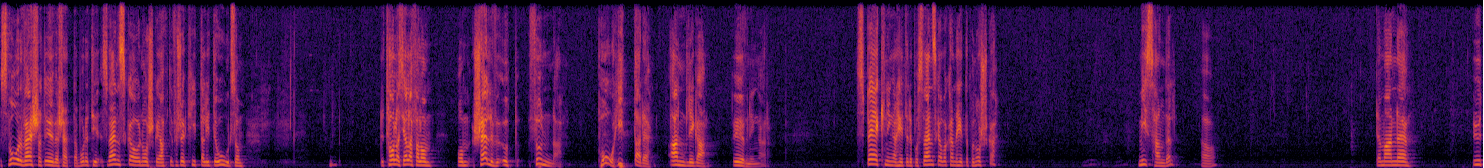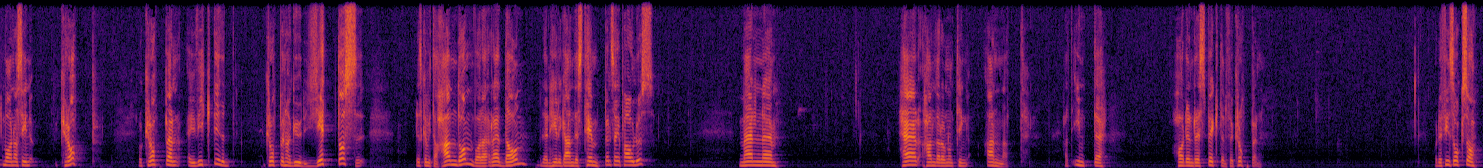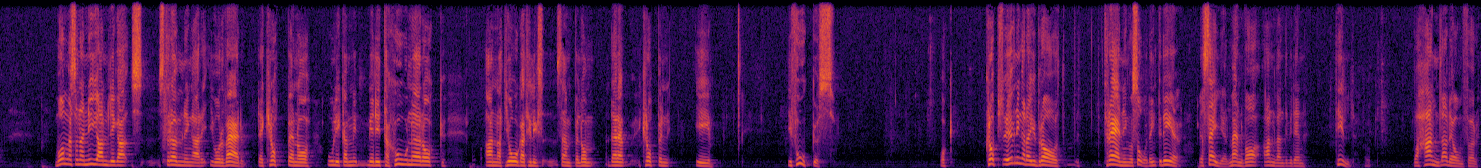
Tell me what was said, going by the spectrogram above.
svår vers att översätta både till svenska och norska. Jag har försökt hitta lite ord som det talas i alla fall om, om självuppfunna, påhittade andliga övningar. Späkningar heter det på svenska, vad kan det heta på norska? Misshandel. Ja. Där man eh, utmanar sin kropp. Och kroppen är ju viktig. Kroppen har Gud gett oss. Det ska vi ta hand om, vara rädda om. Den heliga Andes tempel, säger Paulus. Men eh, här handlar det om någonting annat. Att inte har den respekten för kroppen. Och Det finns också många sådana nyandliga strömningar i vår värld där kroppen och olika meditationer och annat, yoga till exempel, de, där är kroppen i, i fokus. Och kroppsövningar är ju bra, träning och så, det är inte det jag säger, men vad använder vi den till? Vad handlar det om för,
